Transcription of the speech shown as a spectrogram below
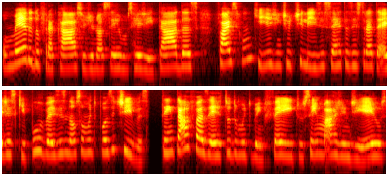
O medo do fracasso, de nós sermos rejeitadas, faz com que a gente utilize certas estratégias que por vezes não são muito positivas. Tentar fazer tudo muito bem feito, sem margem de erros,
